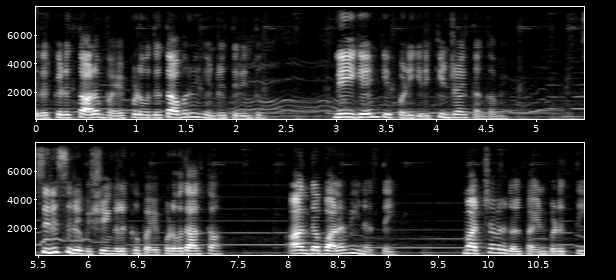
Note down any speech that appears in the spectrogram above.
எதற்கெடுத்தாலும் பயப்படுவது தவறு என்று தெரிந்தும் நீ ஏன் இப்படி இருக்கின்றாய் தங்கமே? சிறு சிறு விஷயங்களுக்கு பயப்படுவதால் தான் அந்த பலவீனத்தை மற்றவர்கள் பயன்படுத்தி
